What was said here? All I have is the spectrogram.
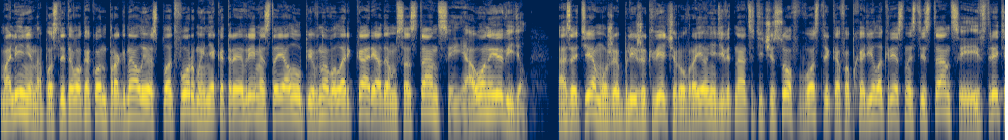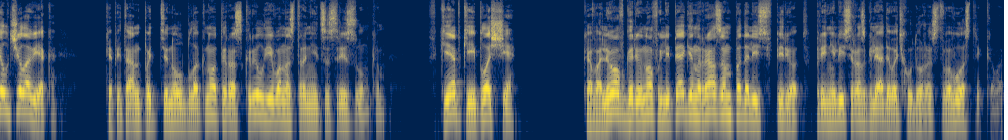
Малинина, после того, как он прогнал ее с платформы, некоторое время стояла у пивного ларька рядом со станцией, а он ее видел. А затем, уже ближе к вечеру, в районе 19 часов, Востриков обходил окрестности станции и встретил человека. Капитан подтянул блокнот и раскрыл его на странице с рисунком. В кепке и плаще. Ковалев, Горюнов и Лепягин разом подались вперед, принялись разглядывать художество Вострикова.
